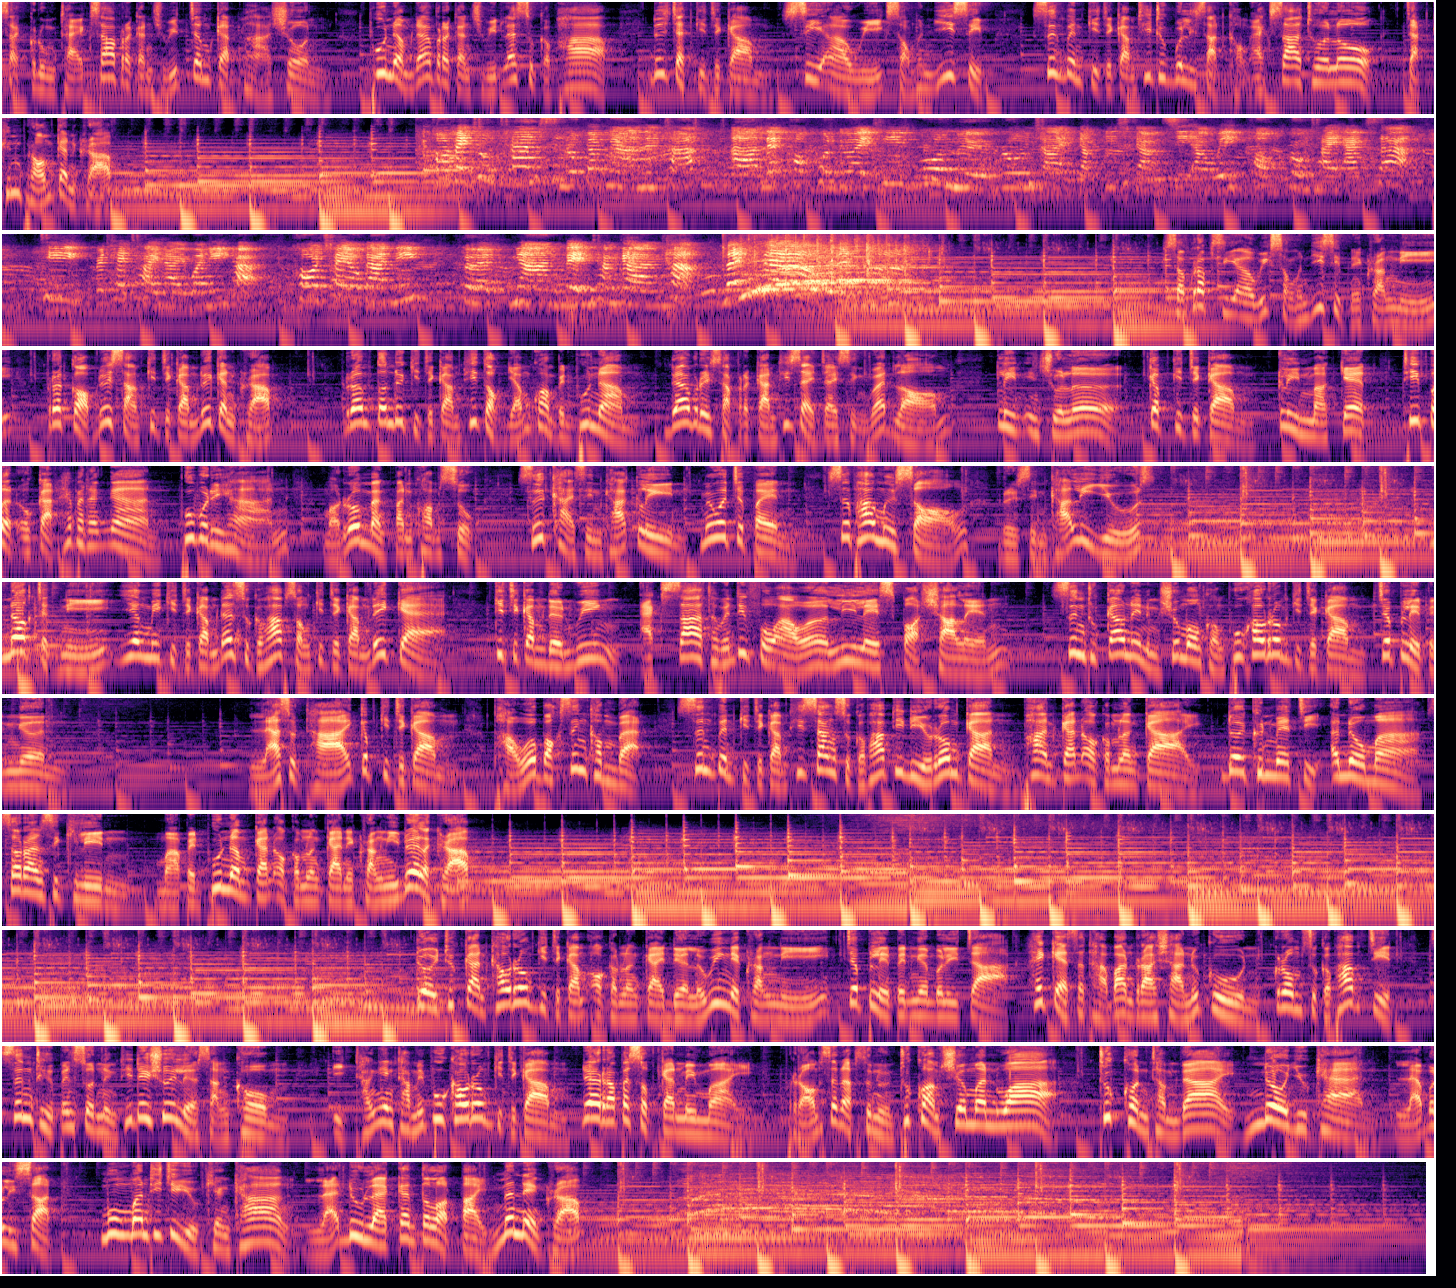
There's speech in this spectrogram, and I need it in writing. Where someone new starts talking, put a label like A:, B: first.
A: ริษัทกรุงไทยเอ็กซ่าประกันชีวิตจำกัดมหาชน ผู้นำด้านประกันชีวิตและสุขภาพ ได้จัดกิจกรรม CR Week 2020 ซึ่งเป็นกิจกรรมที่ทุกบริษัทของ a x a ทั่วโลก จัดขึ้นพร้อมกันครับ
B: ขอให้ทุกท่านสนุกกับงานนะคะอ่าและขอบคุณด้วยที่ร่วมมือร่วมใจกับกิจกรรม CR Week ของกรุงไทย a อ a ที่ประเทศไทยในวันนี้ค่ะขอใช้โอกาสนี้เปิดงานเป็นทางการค่ะ
A: สำหรับ CR Week 2020 ในครั้งนี้ ประกอบด้วย 3 กิจกรรมด้วยกันครับ เริ่มต้นด้วยกิจกรรมที่ตอกย้ำความเป็นผู้นำด้านบริษัทประกันที่ใส่ใจสิ่งแวดล้อม Green Insurer กับกิจกรรม Green Market ที่เปิดโอกาสให้พนักงาน ผู้บริหารมาร่วมแบ่งปันความสุข ซื้อขายสินค้ากรีนไม่ว่าจะเป็นเสื้อผ้ามือสองหรือสินค้า reuse นอกจากนี้ยังมีกิจกรรมด้านสุขภาพ 2 กิจกรรมได้แก่ กิจกรรมเดินวิ่ง AXA 24 Hour Relay Sport Challenge ซึ่งทุกก้าวใน 1 ชั่วโมงของผู้เข้าร่วมกิจกรรมจะเปลี่ยนเป็นเงิน และสุดท้ายกับกิจกรรม Power Boxing Combat ซึ่งเป็นกิจกรรมที่สร้างสุขภาพที่ดีร่วมกัน ผ่านการออกกำลังกาย โดยคุณเมจิ อโนมา สรันสิคิลิน มาเป็นผู้นำการออกกำลังกายในครั้งนี้ด้วยล่ะครับ โดยทุกการเข้าร่วมกิจกรรมออกกำลังกายเดินและวิ่งในครั้งนี้ จะเปลี่ยนเป็นเงินบริจาค ให้แก่สถาบันราชานุกูล กรมสุขภาพจิต ซึ่งถือเป็นส่วนหนึ่งที่ได้ช่วยเหลือสังคม อีกทั้งยังทำให้ผู้เข้าร่วมกิจกรรม ได้รับประสบการณ์ใหม่ๆ พร้อมสนับสนุนทุกความเชื่อมั่นว่า ทุกคนทำได้ No You Can และบริษัท มุ่งมั่นที่จะอยู่เคียงข้าง และดูแลกันตลอดไปนั่นเองครับ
